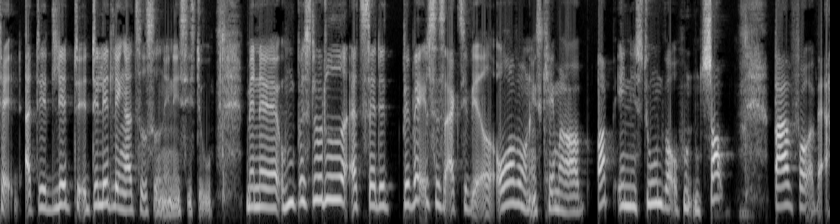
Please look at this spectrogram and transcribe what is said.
det, det, er lidt, det er lidt længere tid siden end i sidste uge. Men øh, hun besluttede at sætte et bevægelsesaktiveret overvågningskamera op, op ind i stuen, hvor hunden sov, bare for at være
